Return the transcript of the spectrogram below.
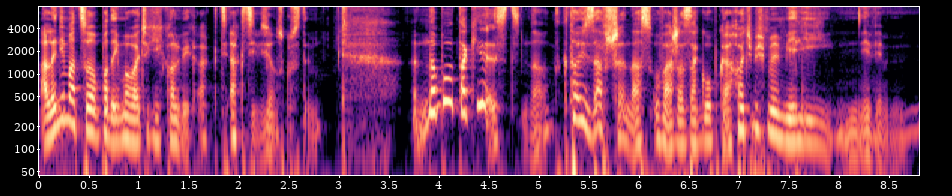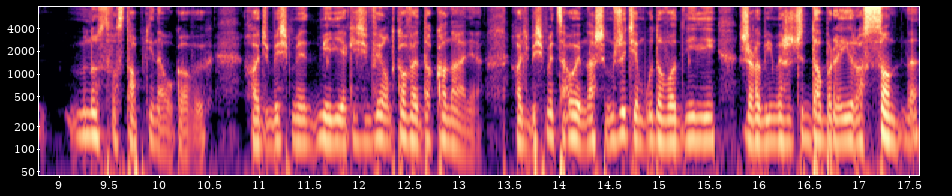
ale nie ma co podejmować jakichkolwiek akcji, akcji w związku z tym. No bo tak jest. No. Ktoś zawsze nas uważa za głupka, choćbyśmy mieli, nie wiem, mnóstwo stopni naukowych, choćbyśmy mieli jakieś wyjątkowe dokonania, choćbyśmy całym naszym życiem udowodnili, że robimy rzeczy dobre i rozsądne,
